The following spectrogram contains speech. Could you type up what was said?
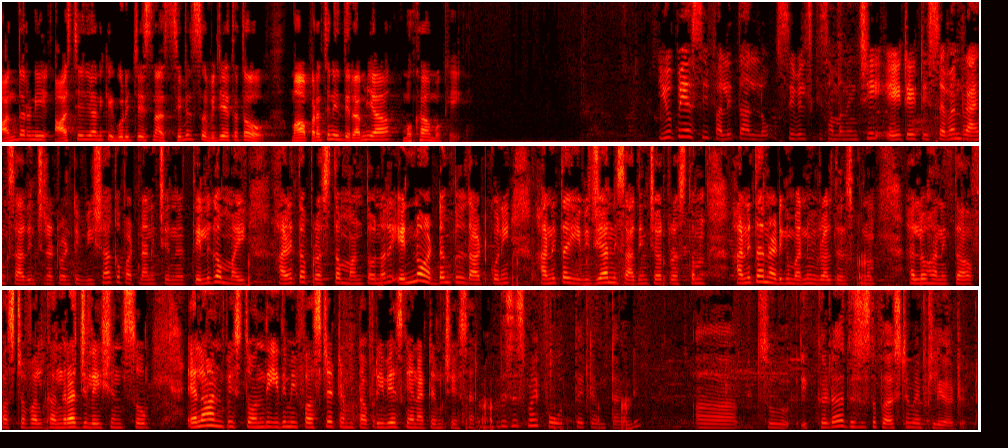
అందరినీ ఆశ్చర్యానికి గురిచేసిన సివిల్స్ విజేతతో మా ప్రతినిధి రమ్య ముఖాముఖి. యూపీఎస్సీ ఫలితాల్లో సివిల్స్కి సంబంధించి ఎయిట్ ఎయిటీ సెవెన్ ర్యాంక్ సాధించినటువంటి విశాఖపట్నానికి చెందిన తెలుగమ్మాయి హనిత ప్రస్తుతం మనతో ఉన్నారు. ఎన్నో అడ్డంకులు దాటుకొని హనిత ఈ విజయాన్ని సాధించారు ప్రస్తుతం. హనితని అడిగి మరిన్ని వివరాలు తెలుసుకుందాం. Hello Hanitha. First of all congratulations ఎలా అనిపిస్తోంది? ఇది మీ ఫస్ట్ అటెంప్ట్ ప్రీవియస్గా అయినా అటెంప్ట్ చేశారు? This is my fourth attempt అండి. సో ఇక్కడ this is the first time I cleared it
